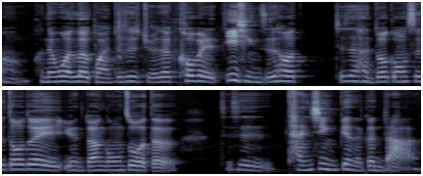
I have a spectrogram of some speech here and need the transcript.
嗯，可能我很乐观，就是觉得 COVID 疫情之后，就是很多公司都对远端工作的。就是弹性变得更大，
